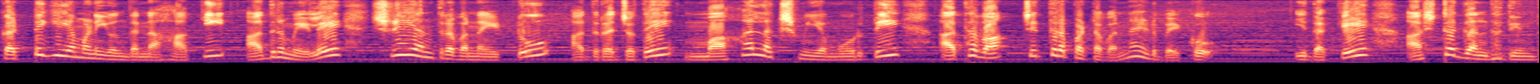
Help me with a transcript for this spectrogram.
ಕಟ್ಟಿಗೆಯ ಮಣಿಯೊಂದನ್ನ ಹಾಕಿ ಅದರ ಮೇಲೆ ಶ್ರೀಯಂತ್ರವನ್ನ ಇಟ್ಟು ಅದರ ಜೊತೆ ಮಹಾಲಕ್ಷ್ಮಿಯ ಮೂರ್ತಿ ಅಥವಾ ಚಿತ್ರಪಟವನ್ನ ಇಡಬೇಕು. ಇದಕ್ಕೆ ಅಷ್ಟಗಂಧದಿಂದ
